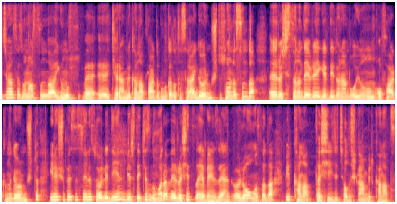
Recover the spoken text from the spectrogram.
Geçen sezon aslında Yunus ve e, Keremli kanatlarda bunu Galatasaray görmüştü. Sonrasında e, Raşistan'ın devreye girdiği dönemde oyununun o farkını görmüştü. Yine şüphesiz senin söylediğin bir 8 numara ve Raşitsa'ya benzeyen öyle olmasa da bir kanat taşıyıcı çalışkan bir kanat.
